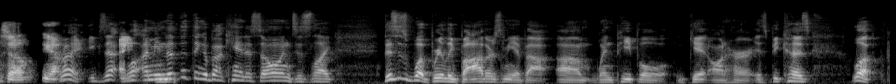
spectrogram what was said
So yeah. Right. Exactly. Well, I mean, the, the thing about Candace Owens is like, this is what really bothers me about um, when people get on her is because, look,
